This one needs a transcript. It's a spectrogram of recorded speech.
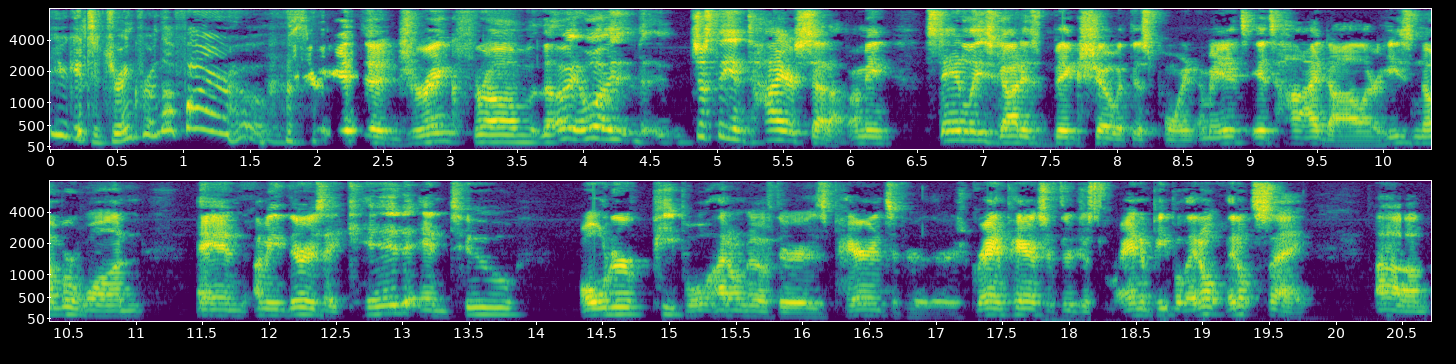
you get to drink from the fire hose. You get to drink from the I mean, well, just the entire setup. I mean, Stanley's got his big show at this point. I mean, it's it's high dollar. He's number one, and I mean, there is a kid and two older people. I don't know if there is parents, if there's grandparents, if they're just random people. They don't they don't say, um,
